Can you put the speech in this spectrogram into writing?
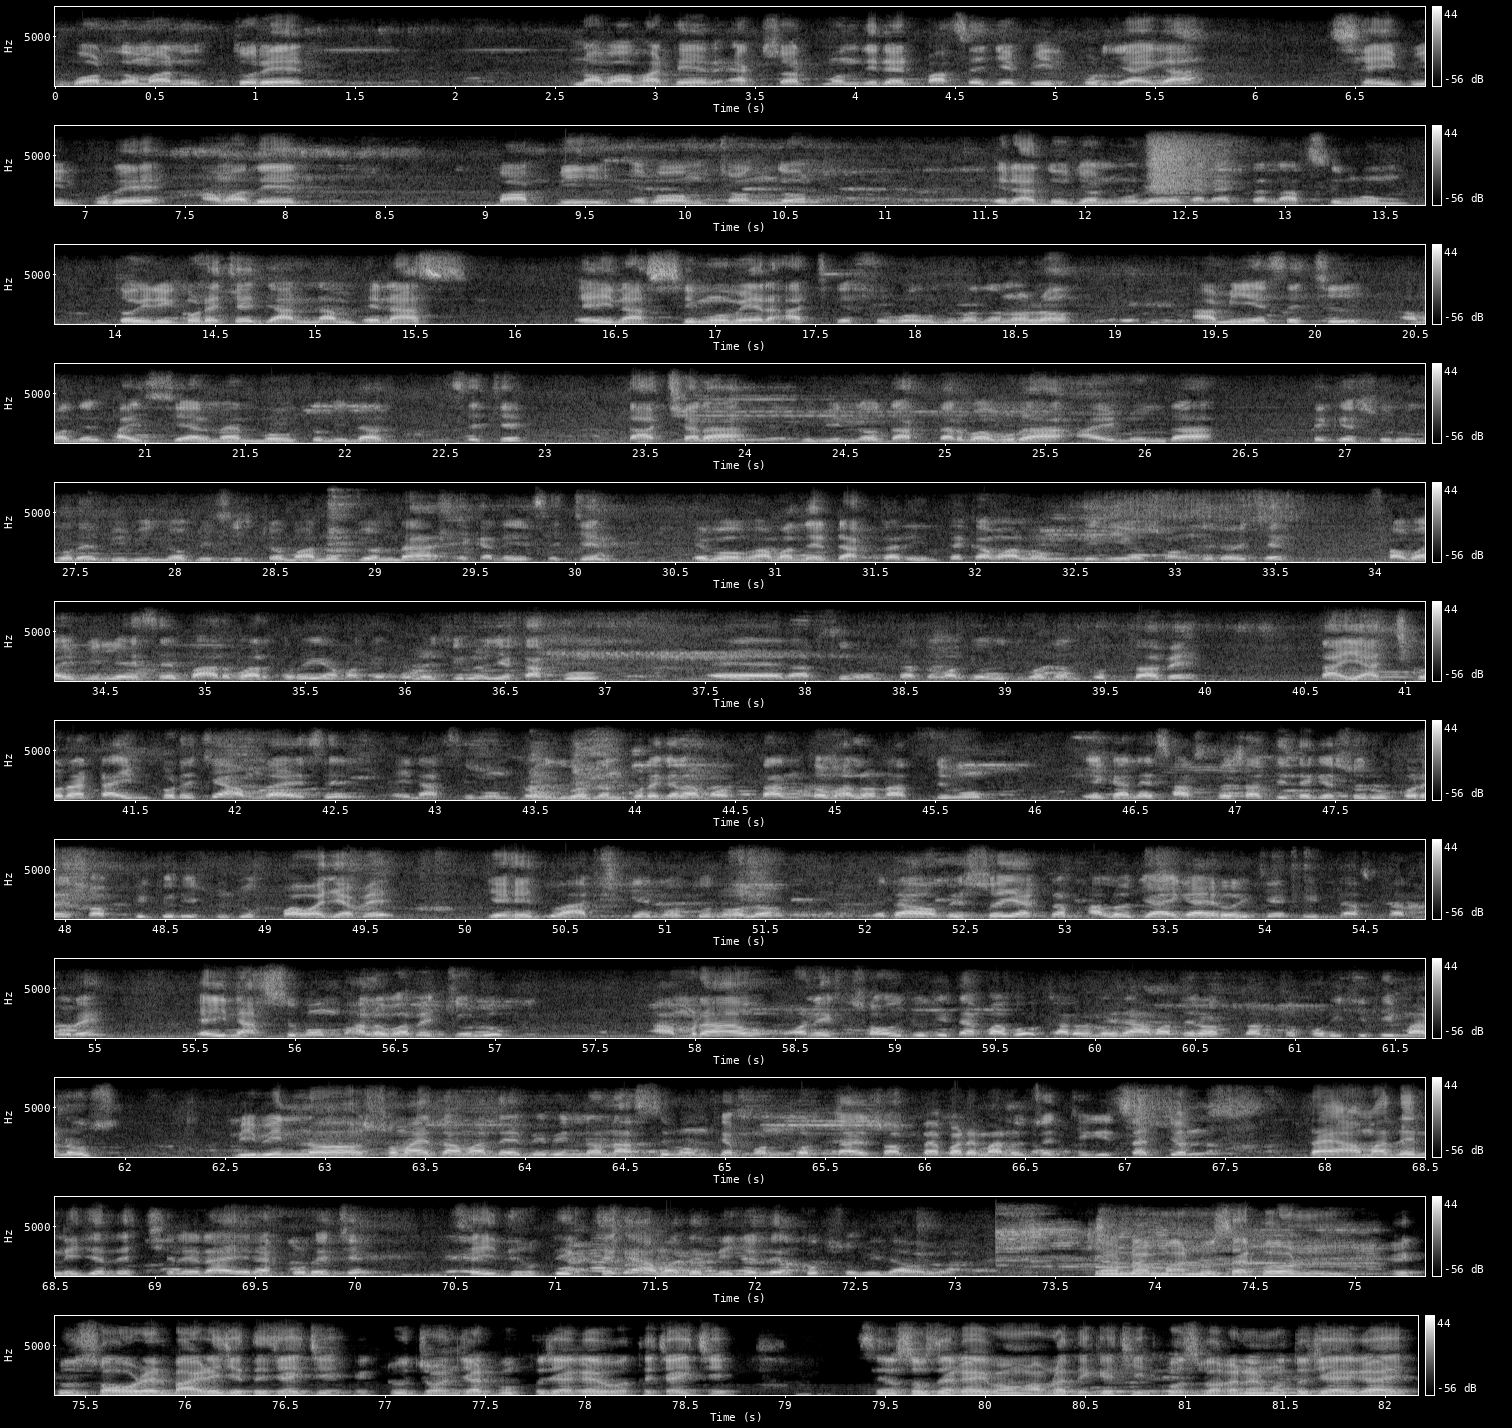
বর্ধমান উত্তরের নবাবহাটের একশট মন্দিরের পাশে যে বীরপুর জায়গা, সেই বীরপুরে আমাদের বাপি এবং চন্দন এরা দুজন মিলে এখানে একটা নার্সিংহোম তৈরি করেছে, যার নাম ভেনাস। এই নার্সিংহোমের আজকে শুভ উদ্বোধন হলো। আমি এসেছি, আমাদের ভাইস চেয়ারম্যান মৌসুমী দাস এসেছে। তাছাড়া বিভিন্ন ডাক্তারবাবুরা আইনুলদা থেকে শুরু করে বিভিন্ন বিশিষ্ট মানুষজনরা এখানে এসেছেন এবং আমাদের ডাক্তার ইন্তেকাম আলম, তিনিও সঙ্গে রয়েছেন। সবাই মিলে এসে বারবার করেই আমাকে বলেছিল যে, কাকু নার্সিংহোমটা তোমাকে উদ্বোধন করতে হবে। তাই আজ করা টাইম করেছে, আমরা এসে এই নার্সিংহোমটা উদ্বোধন করে গেলাম। অত্যন্ত ভালো নার্সিংহোম। এখানে স্বাস্থ্যসাথী থেকে শুরু করে সব কিছুরই সুযোগ পাওয়া যাবে। যেহেতু আজকে নতুন হলো, এটা অবশ্যই একটা ভালো জায়গায় হয়েছে, তিন রাস্তার মোড়ে। এই নার্সিংহোম ভালোভাবে চলুক। আমরাও অনেক সহযোগিতা পাবো, কারণ এরা আমাদের অত্যন্ত পরিচিতি মানুষ। বিভিন্ন সময় তো আমাদের বিভিন্ন নার্সিংহোমকে ফোন করতে হয়, সব ব্যাপারে মানুষের চিকিৎসার জন্য। তাই আমাদের নিজেদের ছেলেরা এরা করেছে। সেই দিক থেকে আমাদের নিজেদের খুব সুবিধা হলো। কেননা মানুষ এখন একটু শহরের বাইরে যেতে চাইছে, একটু জঞ্জাট মুক্ত জায়গায় হতে চাইছে। সেসব জায়গায় এবং আমরা দেখেছি খোসবাগানের মতো জায়গায়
